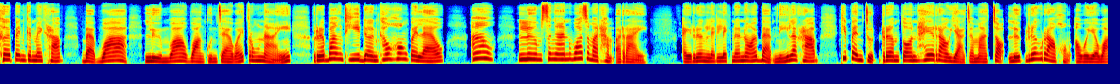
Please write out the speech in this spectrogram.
เคยเป็นกันไหมครับ แบบว่าลืมว่าวางกุญแจไว้ตรงไหน หรือบางทีเดินเข้าห้องไปแล้ว อ้าว ลืมซะงั้นว่าจะมาทำอะไร ไอ้เรื่องเล็กๆ น้อยๆ แบบนี้แหละครับ ที่เป็นจุดเริ่มต้นให้เราอยากจะมาเจาะลึกเรื่องราวของอวัยวะ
